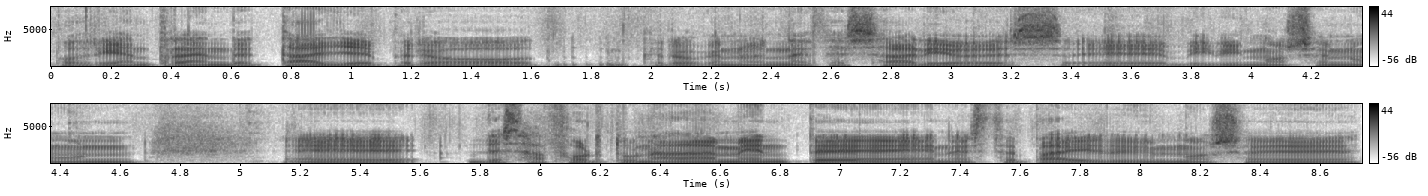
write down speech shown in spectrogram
podría entrar en detalle, pero creo que no es necesario. Es, vivimos en un eh, desafortunadamente en este país vivimos eh,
